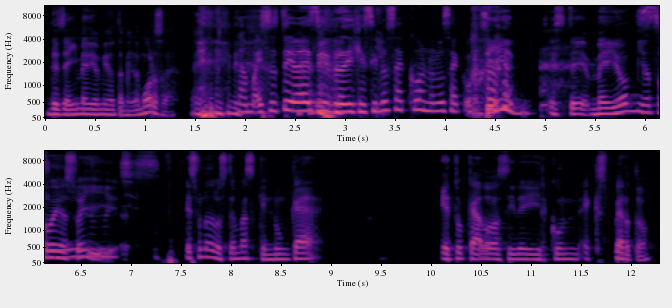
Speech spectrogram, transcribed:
desde ahí me dio miedo también la morsa. eso te iba a decir, pero dije, ¿sí lo sacó no lo sacó? Sí, este, me dio miedo todo eso y es uno de los temas que nunca he tocado así de ir con experto,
